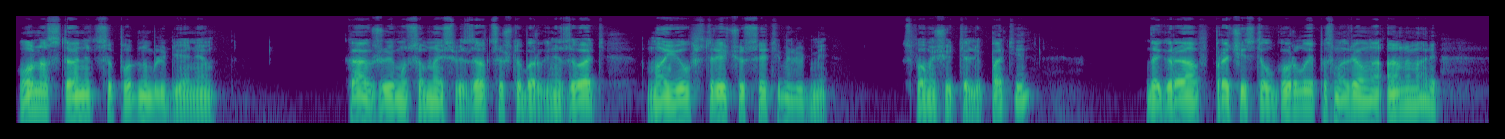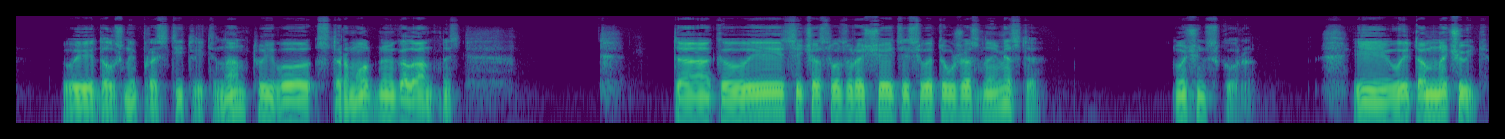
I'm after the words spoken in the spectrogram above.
он останется под наблюдением. Как же ему со мной связаться, чтобы организовать мою встречу с этими людьми? С помощью телепатии? Деграф прочистил горло и посмотрел на Анну-Мари. Вы должны простить лейтенанту его старомодную галантность. Так вы сейчас возвращаетесь в это ужасное место? Очень скоро. И вы там ночуете?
